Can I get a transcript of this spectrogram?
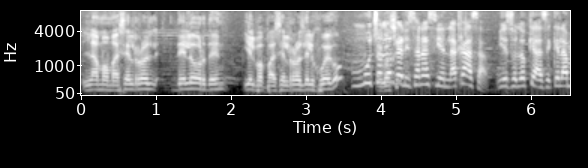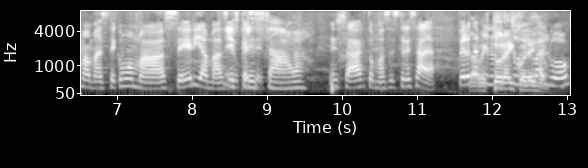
la mamá es el rol del orden y el papá es el rol del juego. Muchos ¿Algo lo así? organizan así en la casa y eso es lo que hace que la mamá esté como más seria, más yo qué sé. Estresada. Exacto, más estresada. Pero La también un rectora del estudio evaluó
